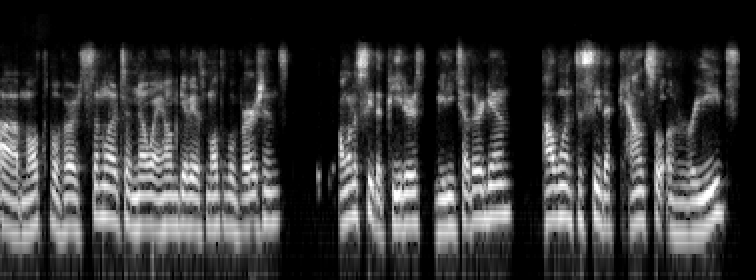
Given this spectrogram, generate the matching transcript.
uh, multiple versions, similar to No Way Home, giving us multiple versions. I want to see the Peters meet each other again. I want to see the Council of Reeds,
